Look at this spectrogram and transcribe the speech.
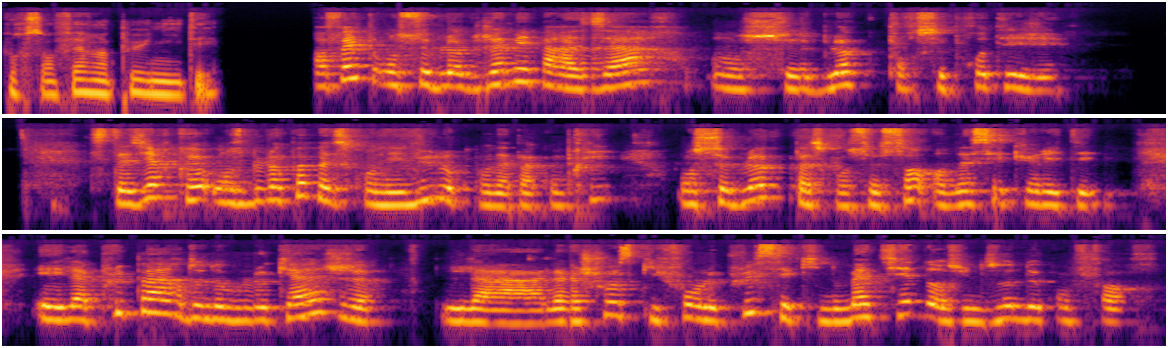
pour s'en faire un peu une idée? En fait, on se bloque jamais par hasard, on se bloque pour se protéger. C'est-à-dire qu'on ne se bloque pas parce qu'on est nul ou qu'on n'a pas compris, on se bloque parce qu'on se sent en insécurité. Et la plupart de nos blocages, la, chose qu'ils font le plus, c'est qu'ils nous maintiennent dans une zone de confort.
